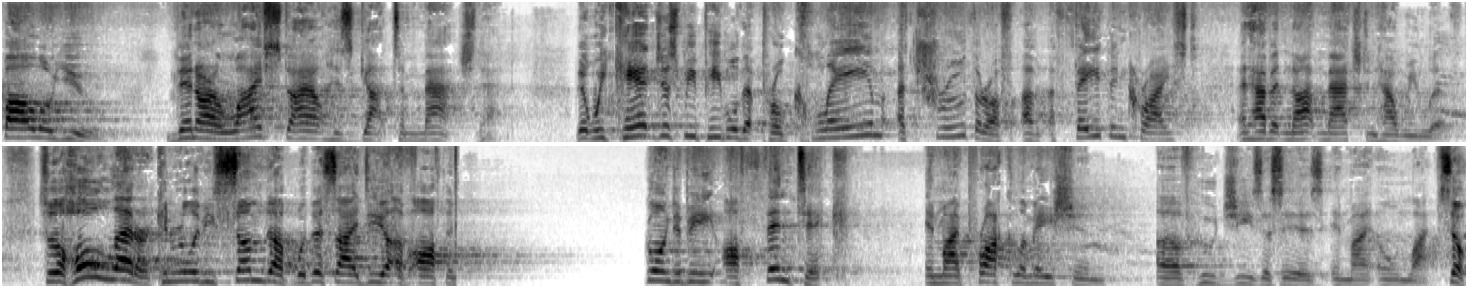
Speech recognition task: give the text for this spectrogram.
follow you, then our lifestyle has got to match that. That we can't just be people that proclaim a truth or a, a, faith in Christ and have it not matched in how we live. So the whole letter can really be summed up with this idea of authentic. going to be authentic in my proclamation of who Jesus is in my own life. So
